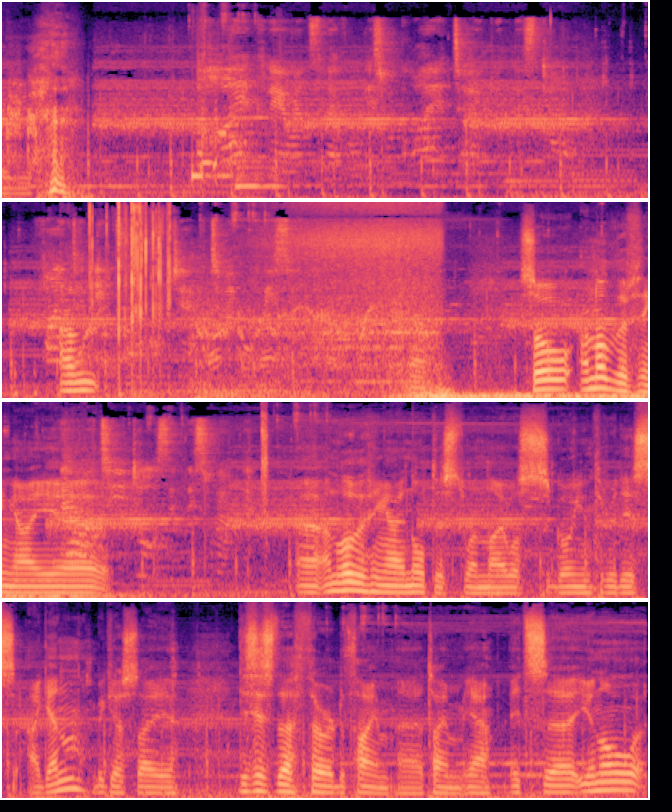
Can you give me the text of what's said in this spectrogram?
buggy. And- so another thing I Uh, another thing I noticed when I was going through this again, because I, this is the third time. Uh, time, yeah. It's uh, you know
